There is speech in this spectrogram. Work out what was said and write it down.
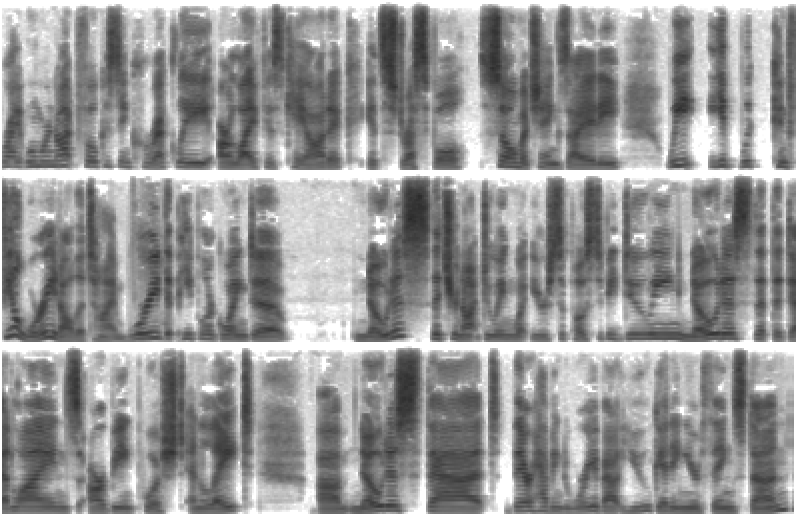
Right. When we're not focusing correctly, our life is chaotic. It's stressful, so much anxiety. We, you, we can feel worried all the time, worried that people are going to notice that you're not doing what you're supposed to be doing, notice that the deadlines are being pushed and late, um, notice that they're having to worry about you getting your things done.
